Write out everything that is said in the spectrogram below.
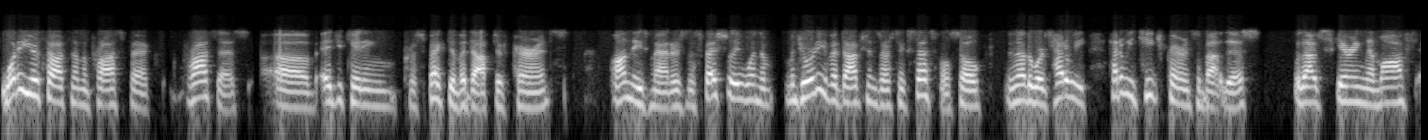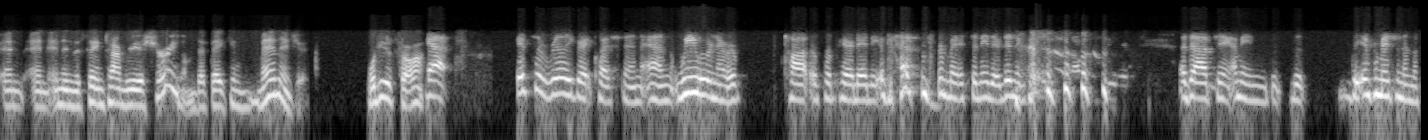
What are your thoughts on the prospect process of educating prospective adoptive parents on these matters, especially when the majority of adoptions are successful? So, in other words, how do we how do we teach parents about this without scaring them off and, and, and in the same time reassuring them that they can manage it? What are your thoughts? Yeah, it's a really great question. And we were never taught or prepared any of that information either. Didn't exist adapting. I mean, the, the, the, information in the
